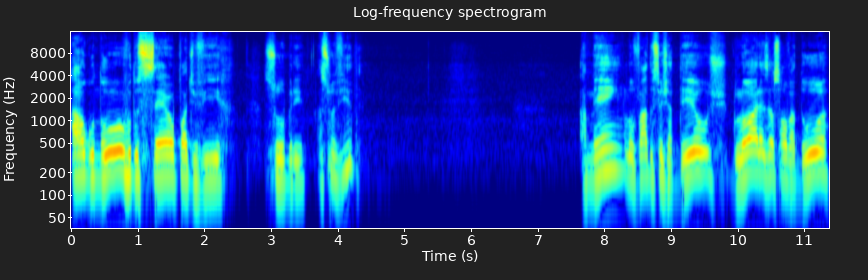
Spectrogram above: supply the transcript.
Algo novo do céu pode vir sobre a sua vida. Amém. Louvado seja Deus. Glórias ao Salvador.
